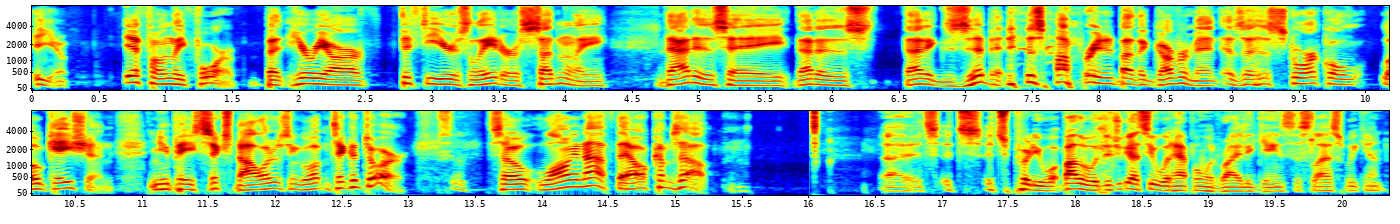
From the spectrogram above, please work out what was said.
You know, if only four. But here we are, 50 years later. Suddenly, that is a that is that exhibit is operated by the government as a historical location, and you pay six dollars and go up and take a tour. So long enough, that all comes out. Uh, it's it's it's pretty. wa- By the way, did you guys see what happened with Riley Gaines this last weekend?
